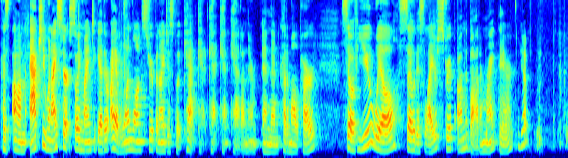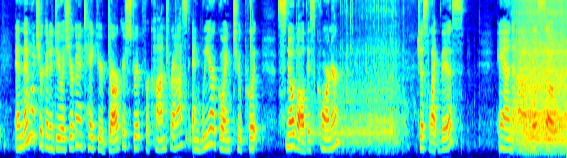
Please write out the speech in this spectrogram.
Because um, actually, when I start sewing mine together, I have one long strip and I just put cat, cat, cat, cat, cat on there and then cut them all apart. So if you will sew this lighter strip on the bottom right there. Yep. And then what you're going to do is you're going to take your darker strip for contrast and we are going to put snowball this corner just like this. And uh, we'll sew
